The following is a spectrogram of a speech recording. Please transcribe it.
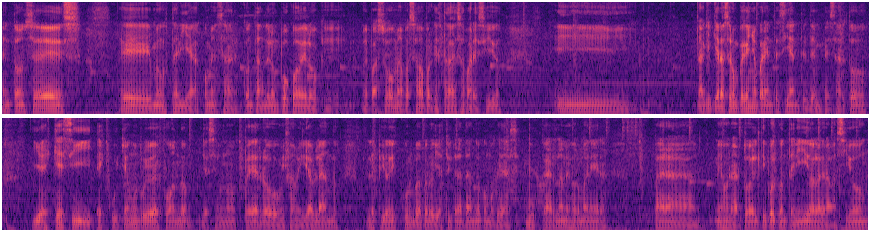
Entonces, eh, me gustaría comenzar contándole un poco de lo que me pasó, me ha pasado porque estaba desaparecido. Y aquí quiero hacer un pequeño paréntesis antes de empezar todo. Y es que si escuchan un ruido de fondo, ya sea unos perros o mi familia hablando, les pido disculpas, pero ya estoy tratando como que de buscar la mejor manera para mejorar todo el tipo de contenido, la grabación,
